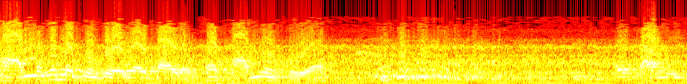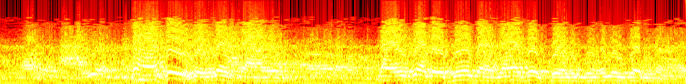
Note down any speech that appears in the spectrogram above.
ถามมันก็ไม่เป็นตัวอะไรไปหรอกถ้าถามเรื่องเสียไปตามอีกหมอจะหาเรื่องตาที่ถึงก็ใจไปก็ไปซื้อดอกไม้ทุกคนคือเขามีจำหน่าย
